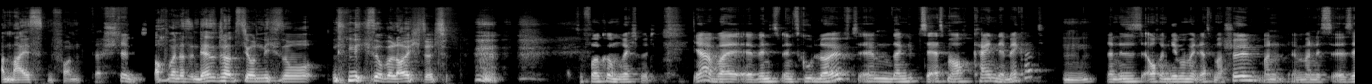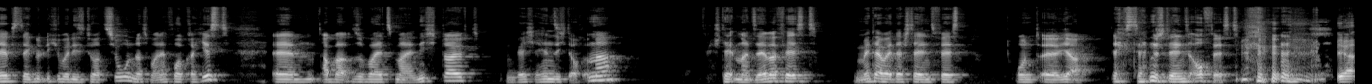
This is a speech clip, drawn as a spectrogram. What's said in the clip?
am meisten von. Das stimmt. Auch wenn das in der Situation nicht so, nicht so beleuchtet. Hast du vollkommen recht mit. Ja, weil äh, wenn es gut läuft, ähm, dann gibt es ja erstmal auch keinen, der meckert. Mhm. Dann ist es auch in dem Moment erstmal schön. Man, man ist äh, selbst sehr glücklich über die Situation, dass man erfolgreich ist. Ähm, aber sobald es mal nicht läuft, in welcher Hinsicht auch immer, stellt man selber fest, die Mitarbeiter stellen es fest und äh, ja, Externe stellen es auch fest. ja,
